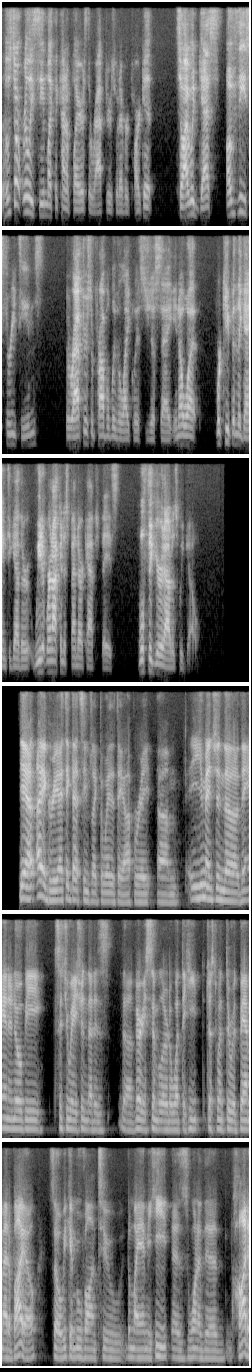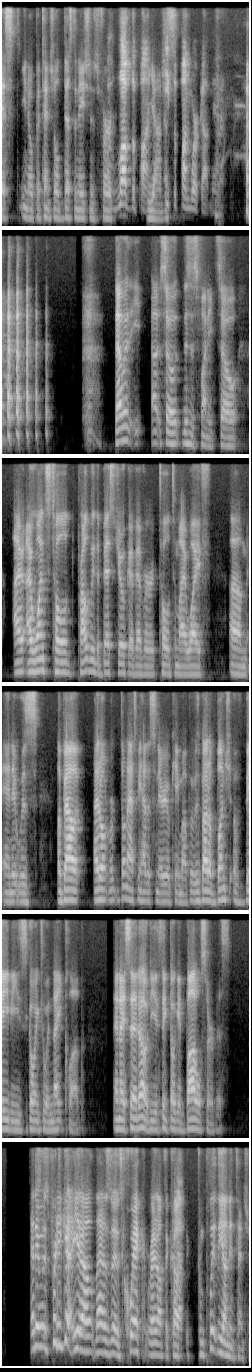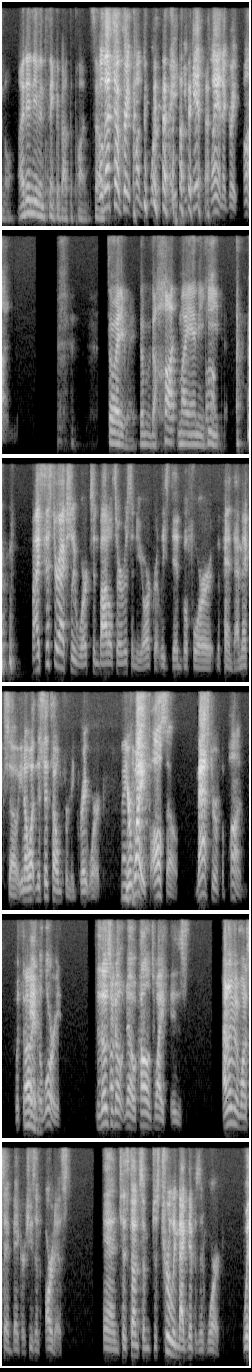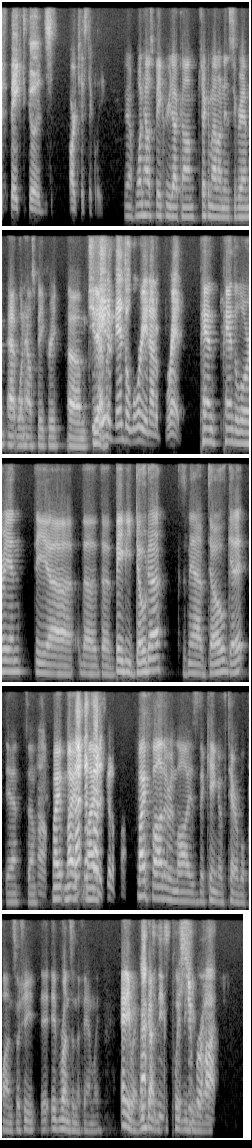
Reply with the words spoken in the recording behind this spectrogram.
those don't really seem like the kind of players the Raptors would ever target. So I would guess of these three teams, the Raptors are probably the likeliest to just say, you know what, we're keeping the gang together. We, we're not going to spend our cap space. We'll figure it out as we go. Yeah, I agree. I think that seems like the way that they operate. Um, you mentioned the the Anunoby situation that is uh, very similar to what the Heat just went through with Bam Adebayo. So we can move on to the Miami Heat as one of the hottest, you know, potential destinations for. I love the pun. Giannis. Keep the pun work up, man. that was uh, so. This is funny. So I, I once told probably the best joke I've ever told to my wife, um, and it was about I don't don't ask me how the scenario came up. It was about a bunch of babies going to a nightclub, and I said, "Oh, do you think they'll get bottle service?" and it was pretty good. You know, that was, was quick, right off the cuff, yep. completely unintentional. I didn't even think about the pun. So well, that's how great puns work, right? You can't plan a great pun. So anyway, the the hot Miami Heat. my sister actually works in bottle service in New York, or at least did before the pandemic. So you know what? This hits home for me. Great work. Thank Your you. wife also master of the pun with the oh, Mandalorian. Yeah. To those who don't know, Colin's wife is I don't even want to say a baker. She's an artist and has done some just truly magnificent work with baked goods artistically. Yeah, onehousebakery.com. Check them out on Instagram at onehousebakery. Um, she yeah, made a Mandalorian out of bread. Pan Pandalorian, the uh, the the baby Doda, because it's made out of dough. Get it? Yeah. So oh. my my that, that's my, not as good a pun. My father-in-law is the king of terrible puns, so she it, it runs in the family. Anyway, we've gotten completely super derailed. hot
